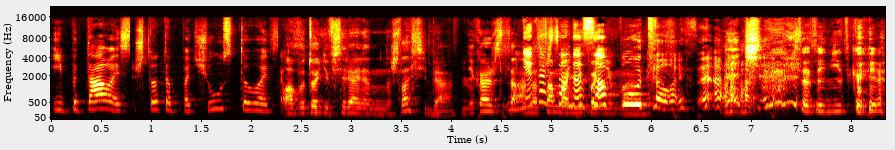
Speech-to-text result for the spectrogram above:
и пыталась что-то почувствовать. А в итоге в сериале она нашла себя? Мне кажется, Мне она кажется, сама она не запуталась. С этой ниткой.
